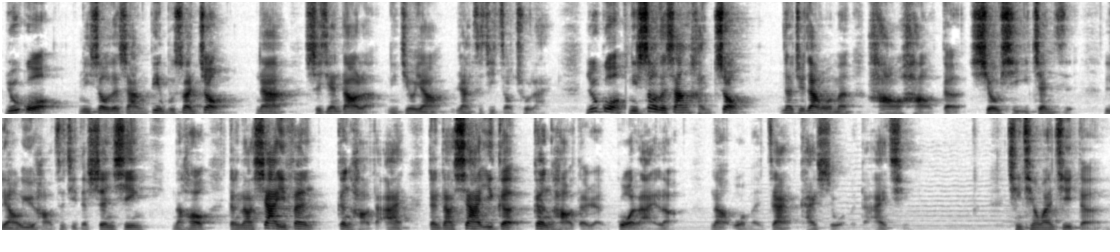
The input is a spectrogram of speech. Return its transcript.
如果你受的伤并不算重，那时间到了，你就要让自己走出来。如果你受的伤很重，那就让我们好好的休息一阵子，疗愈好自己的身心，然后等到下一份更好的爱，等到下一个更好的人过来了，那我们再开始我们的爱情。请千万记得，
